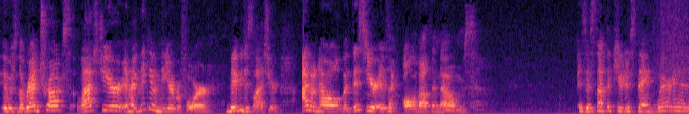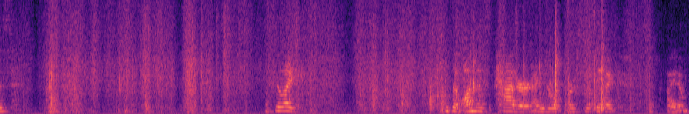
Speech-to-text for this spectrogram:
it was the red trucks last year and I think even the year before. Maybe just last year. I don't know, but this year is like all about the gnomes. Is this not the cutest thing? Where is... I feel like... since I'm on this pattern, I need to look for a specific item.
